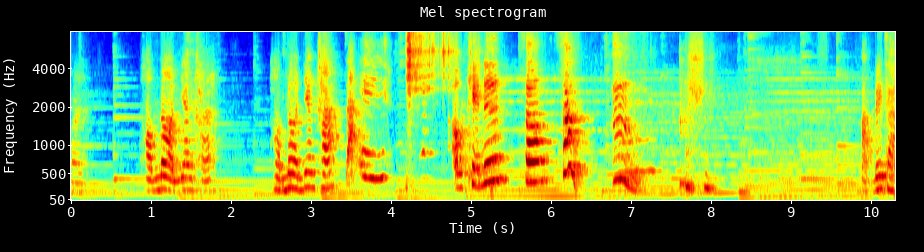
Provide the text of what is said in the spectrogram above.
มาหอมนอนยังคะหอมนอนยังคะจ้าเอโอเคหนึ่งสองสามอืมปักด้วยจ้ะ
